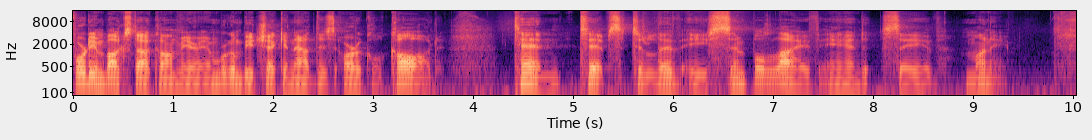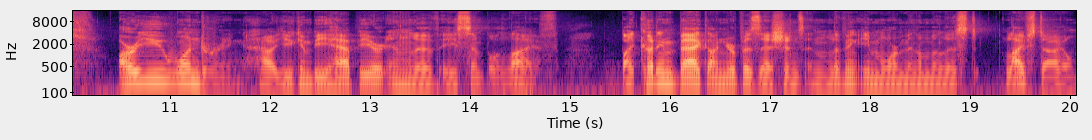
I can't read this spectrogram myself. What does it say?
40inbox.com here, and we're going to be checking out this article called 10 Tips to Live a Simple Life and Save Money. Are you wondering how you can be happier and live a simple life? By cutting back on your possessions and living a more minimalist lifestyle,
